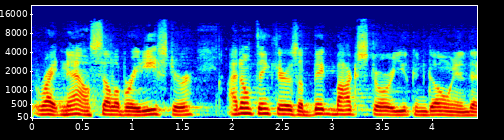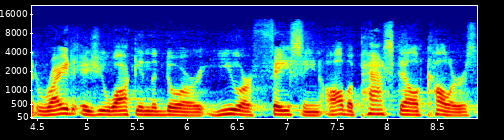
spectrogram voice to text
right now celebrate Easter, I don't think there's a big box store you can go in that right as you walk in the door, you are facing all the pastel colors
